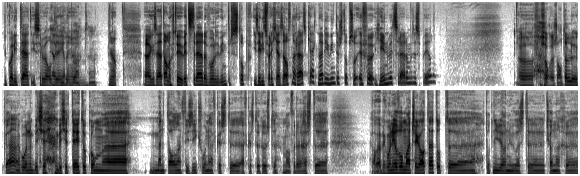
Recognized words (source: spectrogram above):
De kwaliteit is er wel degelijk. ja. waard. Eh, je zei het al, nog twee wedstrijden voor de winterstop. Is er iets waar jij zelf naar uitkijkt, naar die winterstop? Zo even geen wedstrijden moeten spelen? Eh, zo, dat is altijd leuk. Hè? Gewoon een beetje, een beetje tijd ook om eh, mentaal en fysiek gewoon even te, even te rusten. Maar voor de rest, ja, we hebben gewoon heel veel matchen gehad hè, tot, eh, tot nieuwjaar. Nu was het, eh, het gaan er eh,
